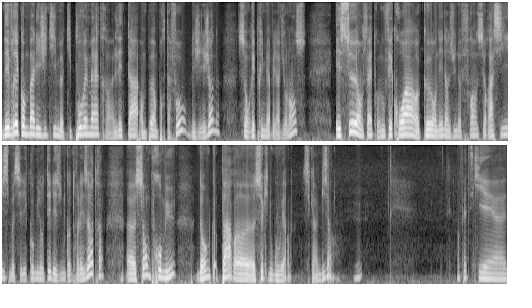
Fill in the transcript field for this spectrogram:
les vrais combats légitimes qui pourraient mettre l'État un peu en porte-à-faux, les Gilets jaunes, sont réprimés avec la violence. Et ceux, en fait, qu'on nous fait croire qu'on est dans une France racisme, c'est les communautés les unes contre les autres, euh, sont promus donc par euh, ceux qui nous gouvernent. C'est quand même bizarre. En fait, ce qui est euh,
